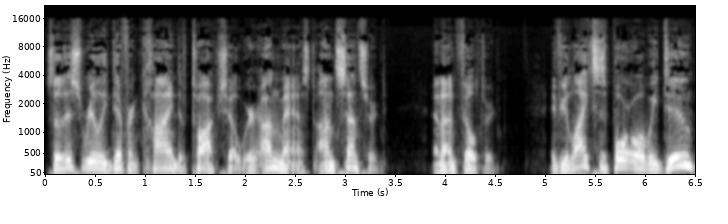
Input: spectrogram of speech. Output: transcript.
So this really different kind of talk show. We're unmasked, uncensored, and unfiltered. If you'd like to support what we do,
